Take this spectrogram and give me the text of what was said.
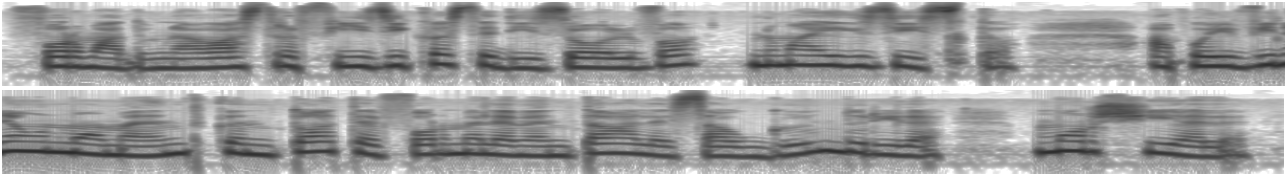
Forma dumneavoastră fizică se dizolvă, nu mai există. Apoi vine un moment când toate formele mentale sau gândurile mor și ele –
